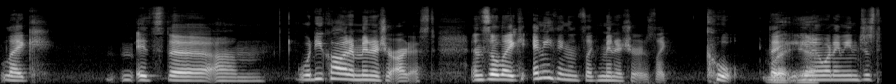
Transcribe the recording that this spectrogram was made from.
like it's the um what do you call it? A miniature artist. And so like anything that's like miniature is like cool. That, Right, you yeah. know what i mean? Just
